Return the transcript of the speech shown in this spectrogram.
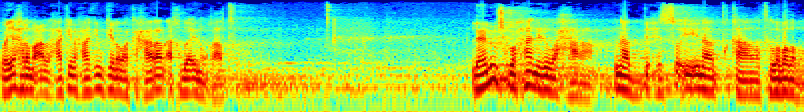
Wayaxrum cala alxaakim xaakimkiina waa ka xaaraan akhduha inuu qaato laaluushka waxaan idhi waa xaaraan inaad bixiso iyo inaad qaadato labadaba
